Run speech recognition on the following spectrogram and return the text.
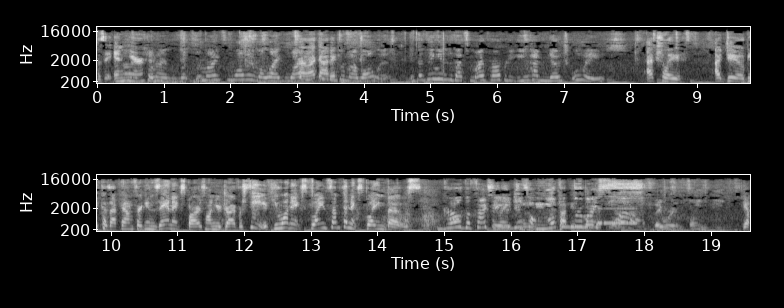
Is it in Uh, here? Can I look for my wallet? Well, like, why Oh, are you I got looking it. for my wallet? If the thing is, that's my property. You have no choice. Actually, I do because I found freaking Xanax bars on your driver's seat. If you want to explain something, explain those. Girl, the fact that you're just 218, looking through my stuff. They were in plain view. Yep.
